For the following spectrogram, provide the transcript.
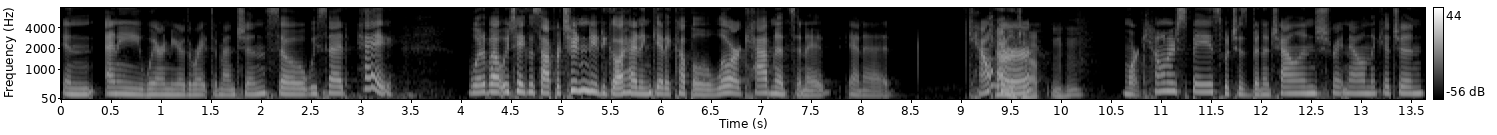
in anywhere near the right dimensions. So we said, hey, what about we take this opportunity to go ahead and get a couple of lower cabinets and a and a counter, Countertop. hmm more counter space, which has been a challenge right now in the kitchen.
